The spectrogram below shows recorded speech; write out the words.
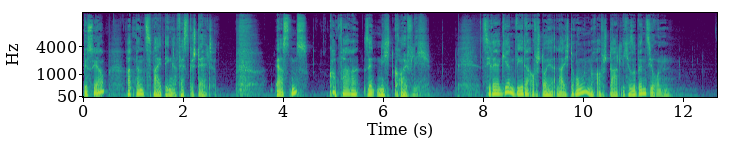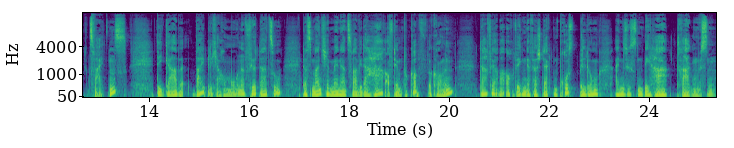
Bisher hat man zwei Dinge festgestellt. Erstens, Kopfhaare sind nicht käuflich. Sie reagieren weder auf Steuererleichterungen noch auf staatliche Subventionen. Zweitens, die Gabe weiblicher Hormone führt dazu, dass manche Männer zwar wieder Haare auf dem Kopf bekommen, dafür aber auch wegen der verstärkten Brustbildung einen süßen BH tragen müssen.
